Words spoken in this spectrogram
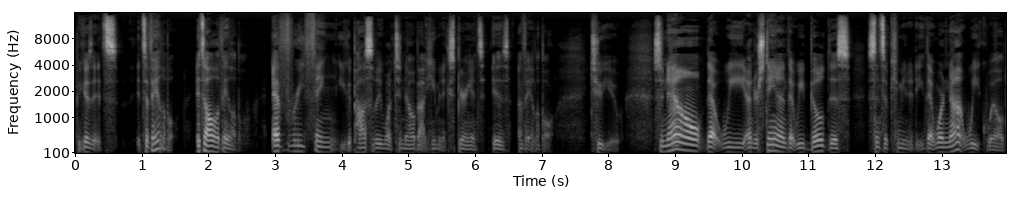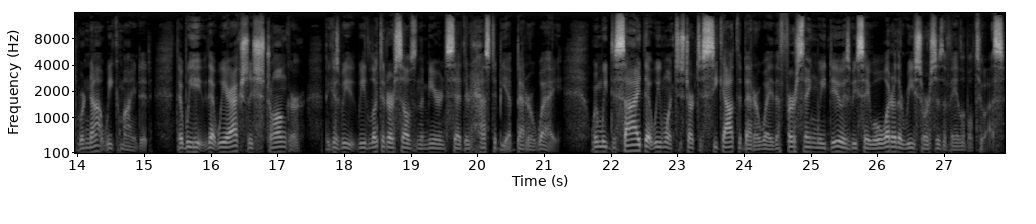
because it's it's available. It's all available. Everything you could possibly want to know about human experience is available to you. So now that we understand that we build this sense of community, that we're not weak-willed, we're not weak-minded, that we that we are actually stronger because we, we looked at ourselves in the mirror and said there has to be a better way. When we decide that we want to start to seek out the better way, the first thing we do is we say, well, what are the resources available to us?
